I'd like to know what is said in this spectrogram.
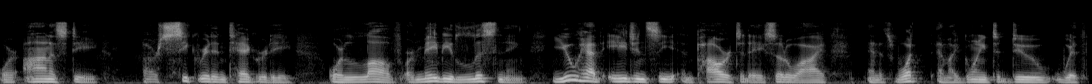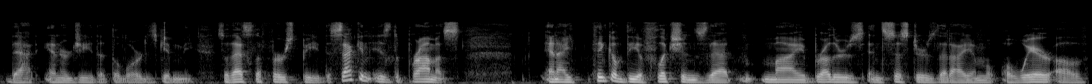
or honesty or secret integrity or love or maybe listening. You have agency and power today, so do I. And it's what am I going to do with that energy that the Lord has given me? So that's the first P. The second is the promise. And I think of the afflictions that my brothers and sisters that I am aware of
